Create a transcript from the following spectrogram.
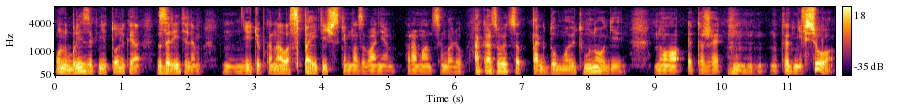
он близок не только зрителям YouTube-канала с поэтическим названием «Роман Цымбалюк». Оказывается, так думают многие. Но это же это не все.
